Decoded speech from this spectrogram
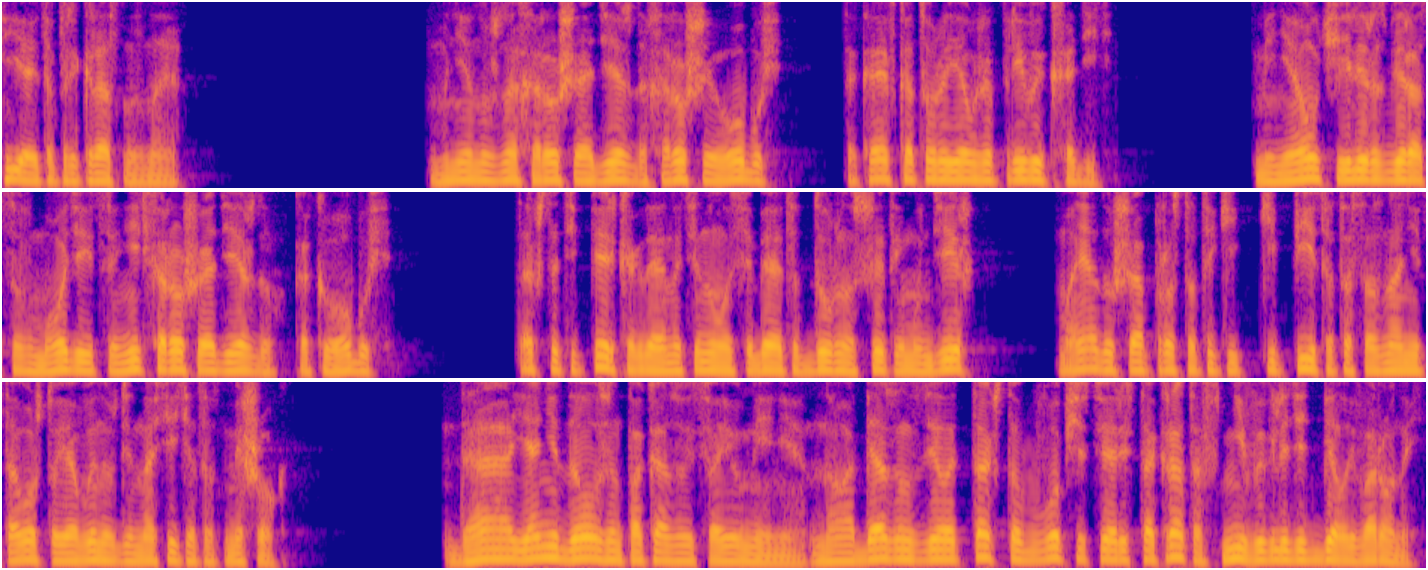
Я это прекрасно знаю. Мне нужна хорошая одежда, хорошая обувь, такая, в которой я уже привык ходить. Меня учили разбираться в моде и ценить хорошую одежду, как и обувь. Так что теперь, когда я натянул на себя этот дурно сшитый мундир, моя душа просто-таки кипит от осознания того, что я вынужден носить этот мешок. Да, я не должен показывать свои умения, но обязан сделать так, чтобы в обществе аристократов не выглядеть белой вороной.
